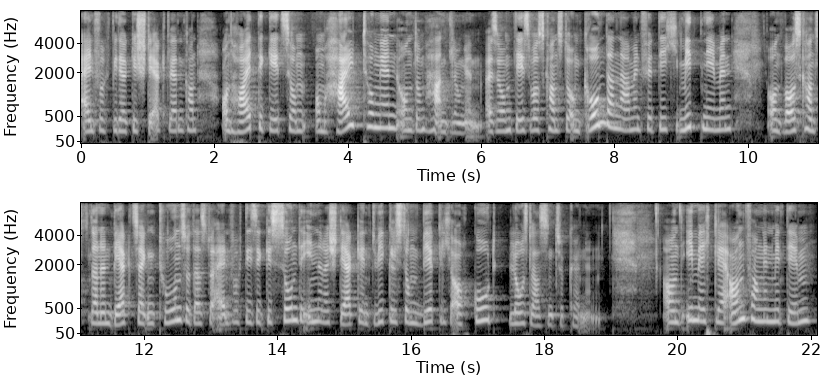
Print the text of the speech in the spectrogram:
einfach wieder gestärkt werden kann. Und heute geht es um, um Haltungen und um Handlungen. Also um das, was kannst du um Grundannahmen für dich mitnehmen und was kannst du dann an Werkzeugen tun, sodass du einfach diese gesunde innere Stärke entwickelst, um wirklich auch gut loslassen zu können. Und ich möchte gleich anfangen mit dem,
